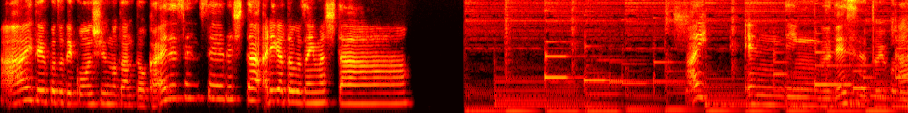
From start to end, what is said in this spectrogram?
はい、ということで今週の担当、楓先生でした。ありがとうございました。はい、エンディングです。ということで、い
